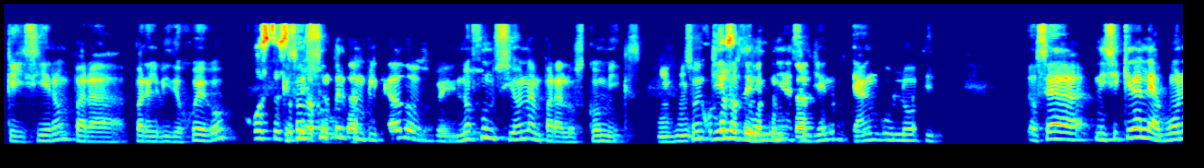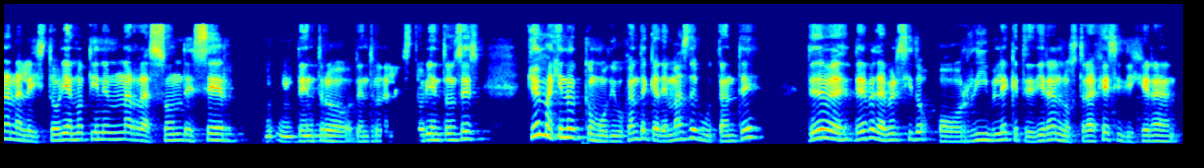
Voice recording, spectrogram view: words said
que hicieron para, para el videojuego, Justo que son súper complicados, güey. No funcionan para los cómics. Son Justo llenos de líneas y llenos de ángulos. y- o sea, ni siquiera le abonan a la historia, no tienen una razón de ser dentro, dentro de la historia. Entonces, yo imagino que como dibujante, que además debutante, debe, debe de haber sido horrible que te dieran los trajes y dijeran,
